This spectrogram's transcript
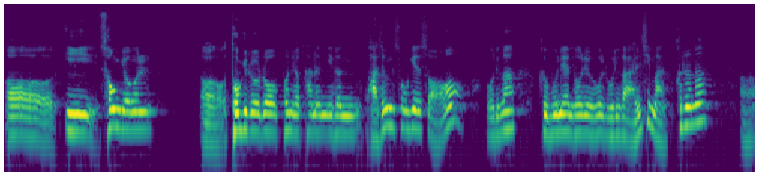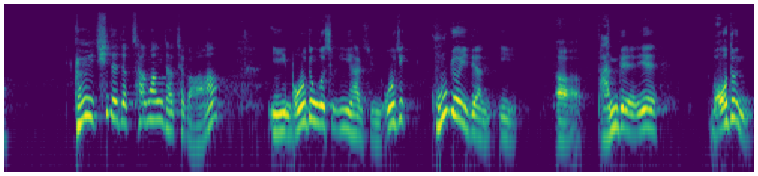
어, 이 성경을 어, 독일어로 번역하는 이런 과정 속에서 우리가 그분의 노력을 우리가 알지만 그러나 어, 그 시대적 상황 자체가 이 모든 것을 이해할 수 있는 오직 구교에 대한 이 어, 반대의 모든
